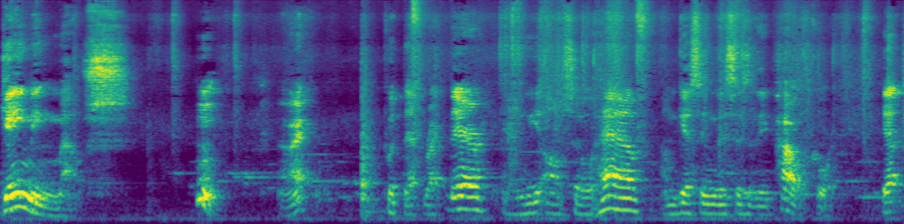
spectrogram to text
gaming mouse. Hmm. All right. Put that right there. And we also have, I'm guessing this is the power cord. Yep,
